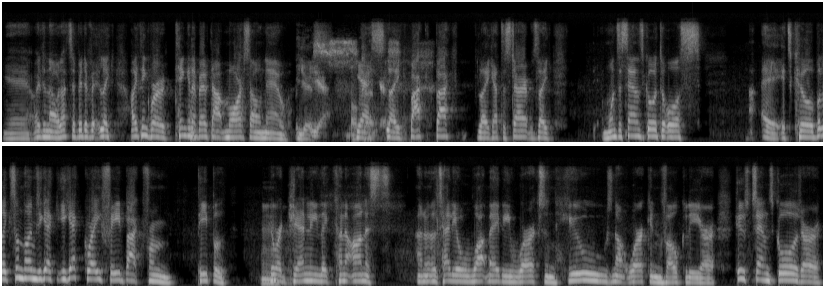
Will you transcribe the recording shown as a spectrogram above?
Yeah, I don't know. That's a bit of it. Like I think we're thinking about that more so now. Yes. Yes. Okay. Yes, Yes. like back back like at the start, it was like once it sounds good to us, uh, it's cool. But like sometimes you get you get great feedback from people who are generally like kind of honest, and it'll tell you what maybe works and who's not working vocally, or who sounds good, or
